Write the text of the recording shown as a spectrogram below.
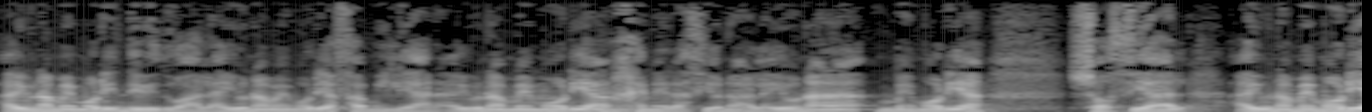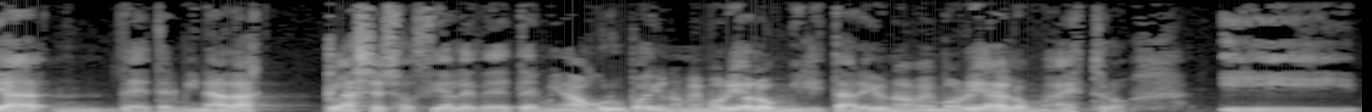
hay una memoria individual, hay una memoria familiar, hay una memoria generacional, hay una memoria social, hay una memoria de determinadas clases sociales, de determinados grupos, hay una memoria de los militares, hay una memoria de los maestros y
